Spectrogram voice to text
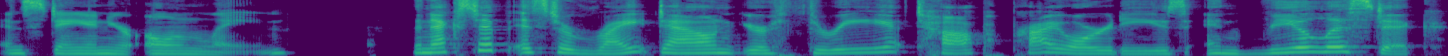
and stay in your own lane. The next step is to write down your three top priorities and realistic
